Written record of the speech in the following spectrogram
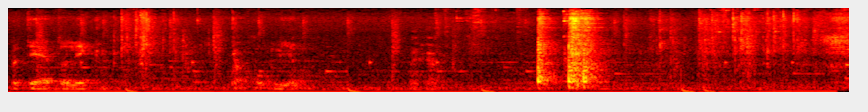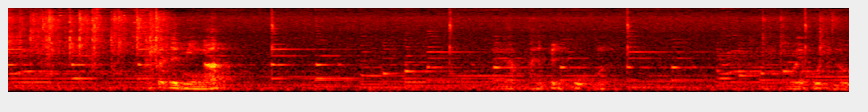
ประแจตัวเล็กครับกับหกเหลี่ยมนะครับ ก็จะมีน็อตนะครับอันนเป็นหุกนะเอาไว้อุดรู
